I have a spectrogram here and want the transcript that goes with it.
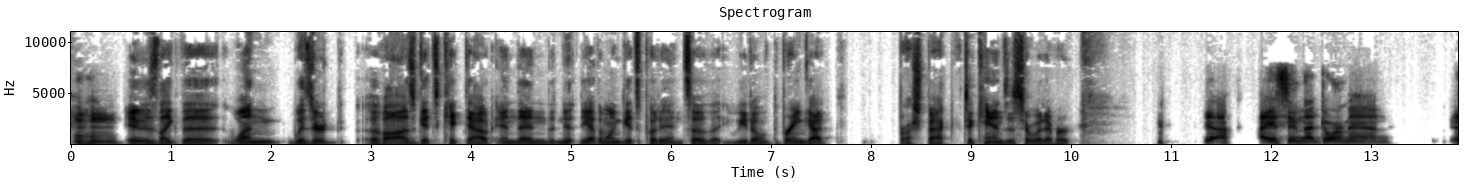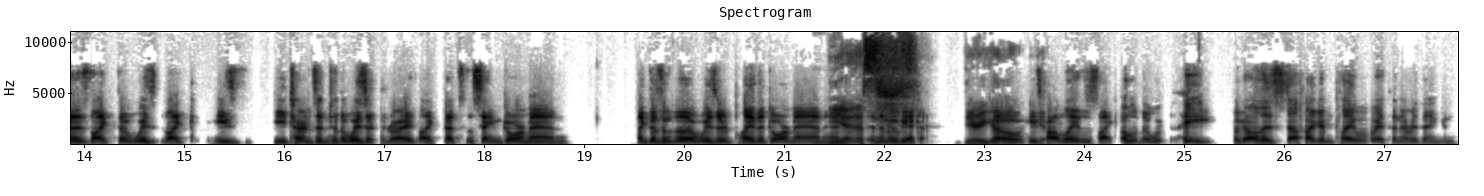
Mm-hmm. it was like the one Wizard of Oz gets kicked out and then the, the other one gets put in. So that, you know, the brain got brushed back to Kansas or whatever. Yeah, I assume that doorman is like the wiz. Like he's he turns into the wizard, right? Like that's the same doorman. Like doesn't the wizard play the doorman? in- Yes. in the movie. I can, There you so go. he's Yeah. probably just like, oh, the hey, look at all this stuff I can play with and everything, and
